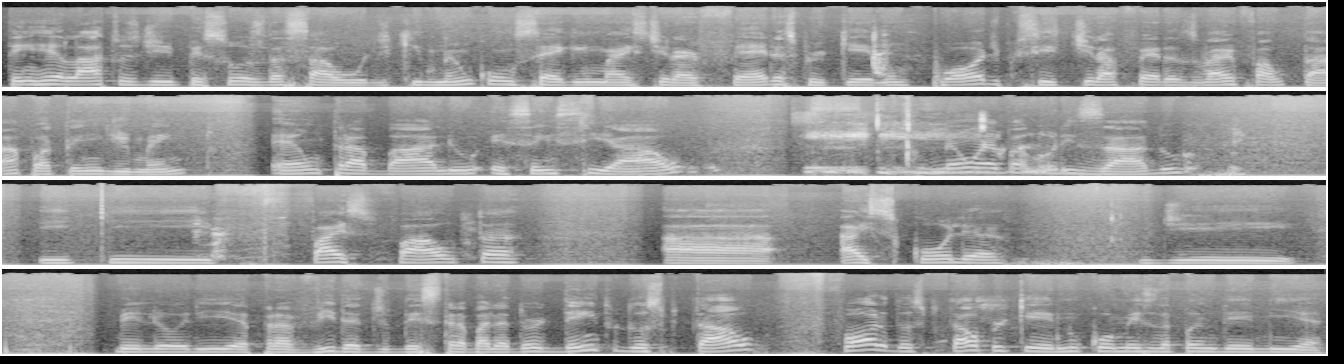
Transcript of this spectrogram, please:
Tem relatos de pessoas da saúde que não conseguem mais tirar férias porque não pode, porque se tirar férias vai faltar para atendimento. É um trabalho essencial que não é valorizado e que faz falta a, a escolha de melhoria para a vida desse trabalhador dentro do hospital, fora do hospital, porque no começo da pandemia,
